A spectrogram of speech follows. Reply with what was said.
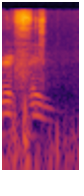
awful.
